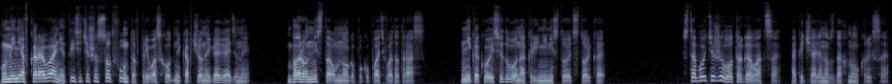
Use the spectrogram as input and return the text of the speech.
«У меня в караване 1600 фунтов превосходной копченой говядины. Барон не стал много покупать в этот раз. Никакое седло на Крине не стоит столько. «С тобой тяжело торговаться», — опечаленно вздохнул крыса.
